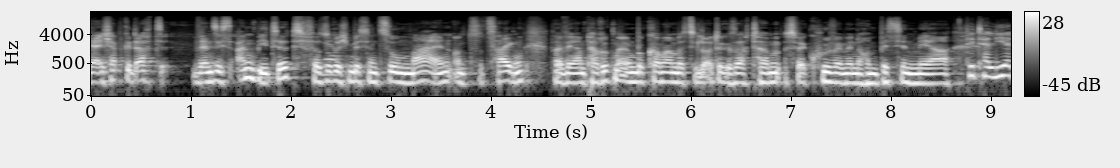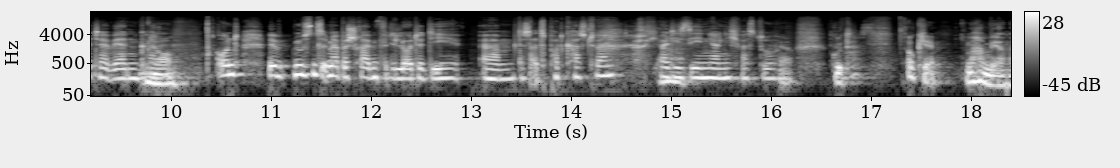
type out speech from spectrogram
Ja, ich habe gedacht, wenn sich's anbietet, versuche Ja. ich ein bisschen zu malen und zu zeigen, weil wir ja ein paar Rückmeldungen bekommen haben, dass die Leute gesagt haben, es wäre cool, wenn wir noch ein bisschen mehr. detaillierter werden können. Ja. Und wir müssen es immer beschreiben für die Leute, die ähm, das als Podcast hören, ja. weil die sehen ja nicht, was du. Ja, gut. Okay, machen wir.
